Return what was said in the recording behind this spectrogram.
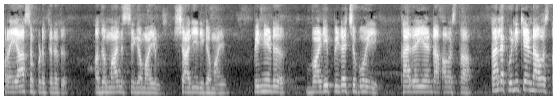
പ്രയാസപ്പെടുത്തരുത്. അത് മാനസികമായും ശാരീരികമായും. പിന്നീട് വഴി പിഴച്ചുപോയി കരയേണ്ട അവസ്ഥ തല കുനിക്കേണ്ട അവസ്ഥ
